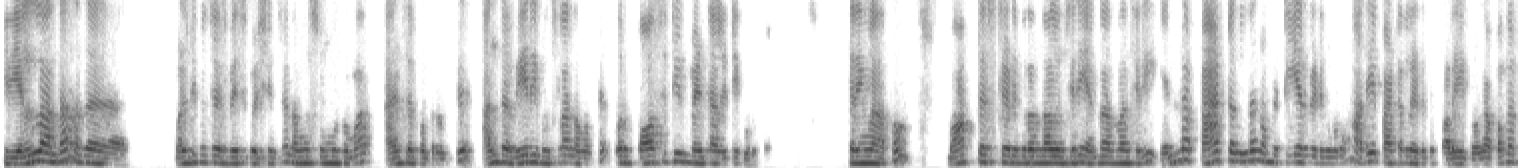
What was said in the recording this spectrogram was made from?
இது எல்லாம் தான் அந்த மல்டிபிள் சாய்ஸ் பேஸ் கொஸ்டின்ஸை நம்ம சுமூகமா ஆன்சர் பண்றதுக்கு அந்த வேரியபிள்ஸ்லாம் நமக்கு ஒரு பாசிட்டிவ் மென்டாலிட்டி கொடுக்கும். சரிங்களா? அப்போ மார்க் டெஸ்ட் எடுக்கிறதாலும் சரி என்ன இருந்தாலும் சரி என்ன பேட்டர்ன்ல நம்ம டிஆர்பி எடுக்க போறோமோ அதே பேட்டர்ன்ல எடுத்து பழகிக்கோங்க. அப்பதான்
